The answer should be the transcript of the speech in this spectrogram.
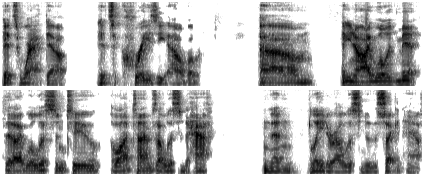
it's whacked out. It's a crazy album. Um, you know, I will admit that I will listen to a lot of times I'll listen to half and then later I'll listen to the second half,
